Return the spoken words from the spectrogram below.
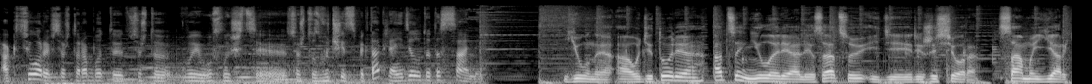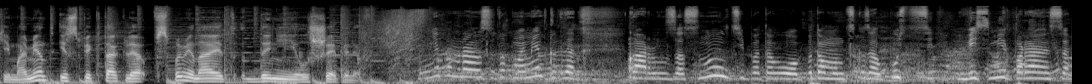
актеры, все, что работают, все, что вы услышите, все, что звучит в спектакле, они делают это сами. Юная аудитория оценила реализацию идеи режиссера. Самый яркий момент из спектакля вспоминает Даниил Шепелев. Мне понравился тот момент, когда Карл заснул, типа того. Потом он сказал, пусть весь мир понравится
